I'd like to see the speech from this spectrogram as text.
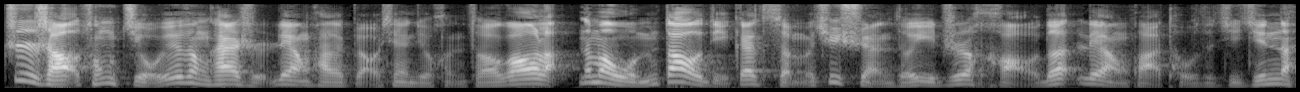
至少从九月份开始，量化的表现就很糟糕了。那么我们到底该怎么去选择一只好的量化投资基金呢？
